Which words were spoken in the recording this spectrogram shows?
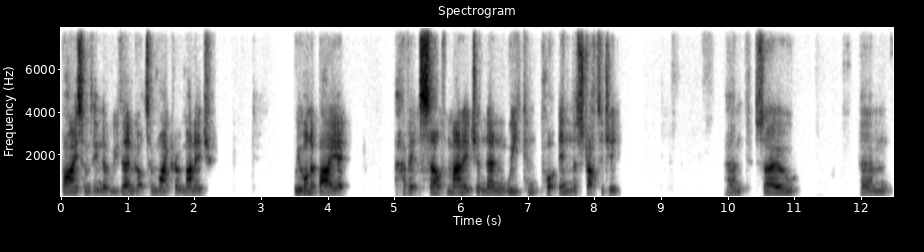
buy something that we've then got to micromanage. We want to buy it, have it self manage, and then we can put in the strategy. Um, so um,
